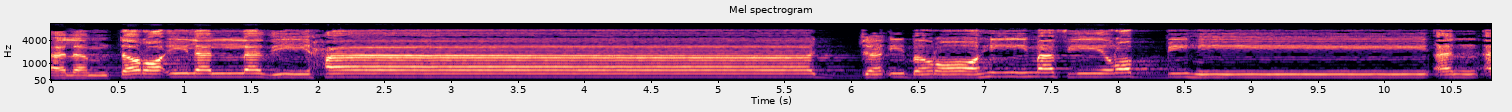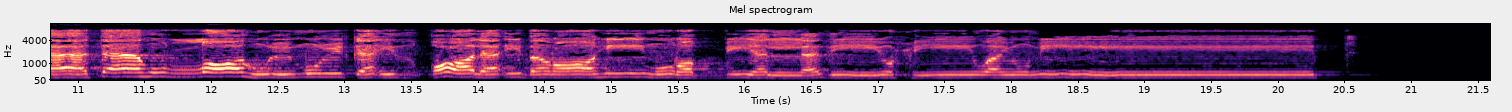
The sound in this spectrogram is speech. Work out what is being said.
ألم تر إلى الذي حاج إبراهيم في ربه أن آتاه الله الملك إذ قال إبراهيم ربي الذي يحيي ويميت؟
